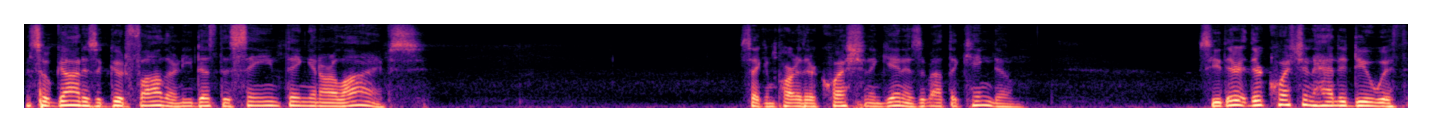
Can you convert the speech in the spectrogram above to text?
And so God is a good father, and He does the same thing in our lives. Second part of their question, again, is about the kingdom. See, their, their question had to do with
